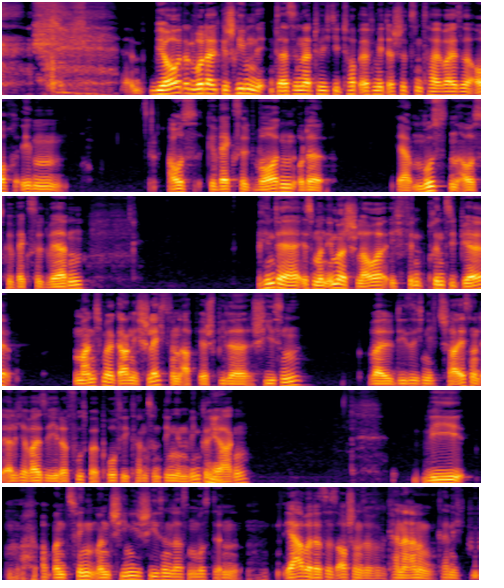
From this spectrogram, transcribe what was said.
ja, dann wurde halt geschrieben, da sind natürlich die Top-Elfmeterschützen teilweise auch eben ausgewechselt worden oder ja, mussten ausgewechselt werden. Hinterher ist man immer schlauer. Ich finde prinzipiell manchmal gar nicht schlecht, wenn Abwehrspieler schießen, weil die sich nicht scheißen und ehrlicherweise jeder Fußballprofi kann so ein Ding in den Winkel ja. jagen. Wie, ob man zwingend Mancini schießen lassen muss, denn, ja, aber das ist auch schon so, keine Ahnung, kann ich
